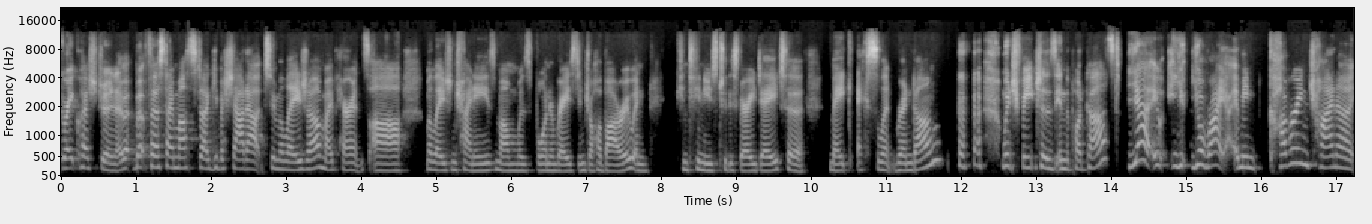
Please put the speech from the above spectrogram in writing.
Great question. But first, I must uh, give a shout out to Malaysia. My parents are Malaysian Chinese. Mum was born and raised in Johor Bahru and continues to this very day to make excellent rendang, which features in the podcast. Yeah, it, you're right. I mean, covering China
